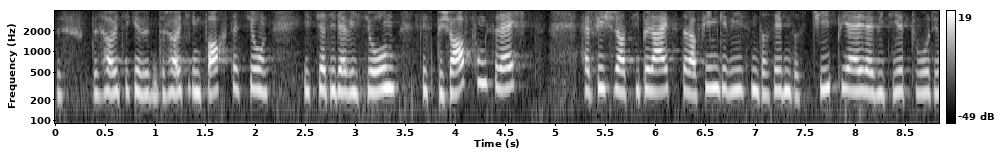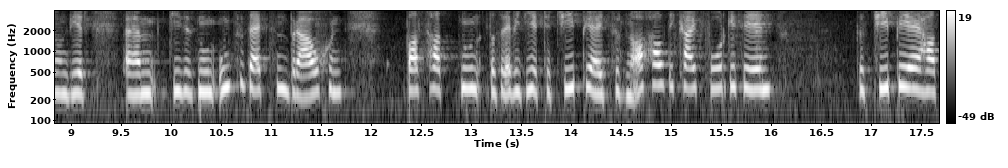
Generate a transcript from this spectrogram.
des, des heutigen, der heutigen Fachsession ist ja die Revision des Beschaffungsrechts. Herr Fischer hat Sie bereits darauf hingewiesen, dass eben das GPA revidiert wurde und wir ähm, dieses nun umzusetzen brauchen. Was hat nun das revidierte GPA zur Nachhaltigkeit vorgesehen? Das GPA hat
